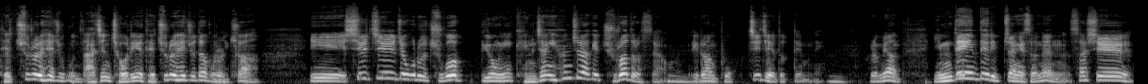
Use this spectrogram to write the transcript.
대출을 해주고 낮은 저리에 대출을 해주다 보니까 그렇죠. 이 실질적으로 주거 비용이 굉장히 현저하게 줄어들었어요. 음. 이러한 복지 제도 때문에. 음. 그러면 임대인들 입장에서는 사실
